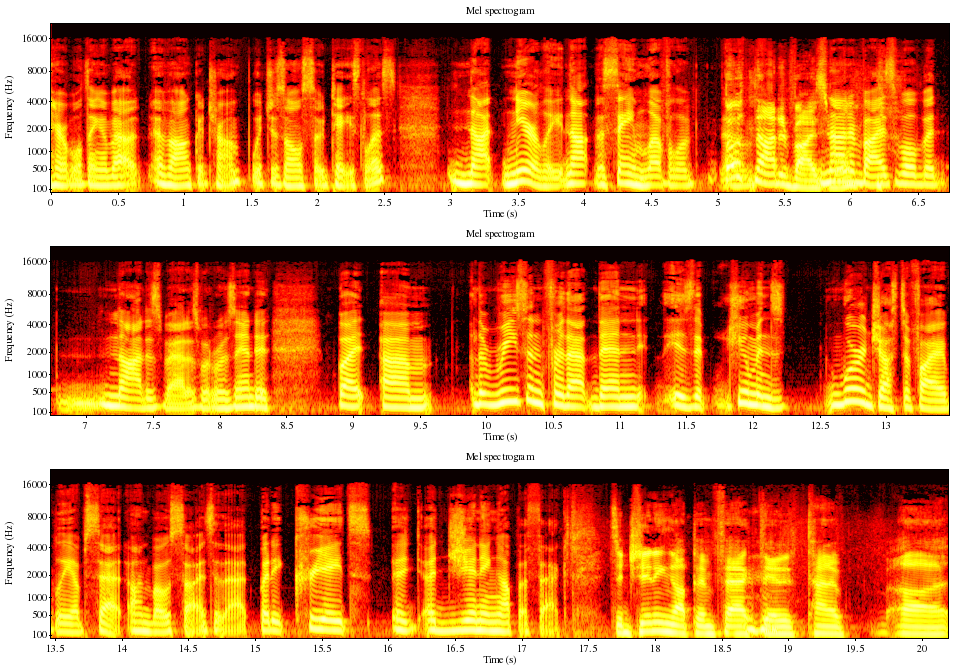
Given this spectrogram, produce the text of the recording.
terrible thing about Ivanka Trump, which is also tasteless, not nearly, not the same level of Both of- not advisable. not advisable, but not as bad as what Roseanne did. But um, the reason for that then is that humans were justifiably upset on both sides of that, but it creates a, a ginning up effect. it's a ginning up. In fact, Mm-hmm. it kind of uh,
